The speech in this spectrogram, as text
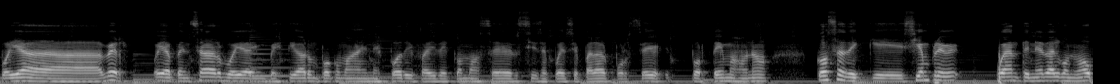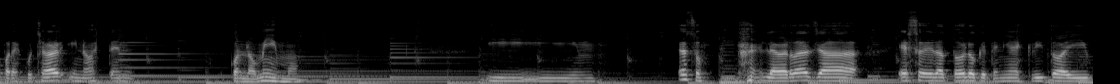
voy a ver, voy a pensar, voy a investigar un poco más en Spotify de cómo hacer, si se puede separar por, por temas o no. Cosa de que siempre puedan tener algo nuevo para escuchar y no estén con lo mismo. Y eso, la verdad ya eso era todo lo que tenía escrito ahí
